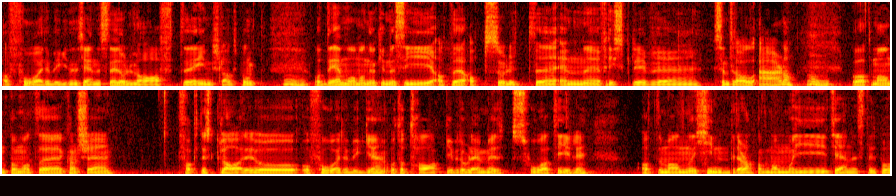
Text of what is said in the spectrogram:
av forebyggende tjenester og lavt innslagspunkt. innslagspunkt. Og det må man jo kunne si at det absolutt en frisklivsentral er. da. Og at man på en måte kanskje faktisk klarer å, å forebygge og ta tak i problemer så tidlig at man hindrer da, at man må gi tjenester på,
